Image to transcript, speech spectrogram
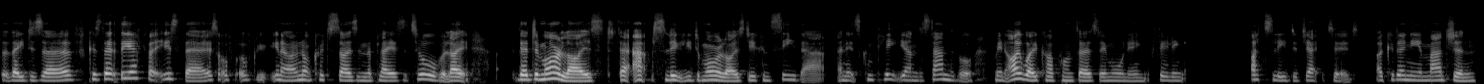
that they deserve because the, the effort is there sort of, of you know i'm not criticizing the players at all but like they're demoralized they're absolutely demoralized you can see that and it's completely understandable i mean i woke up on thursday morning feeling utterly dejected i could only imagine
